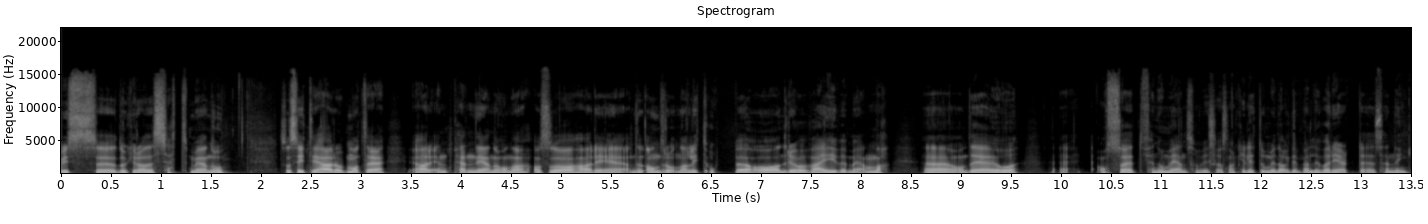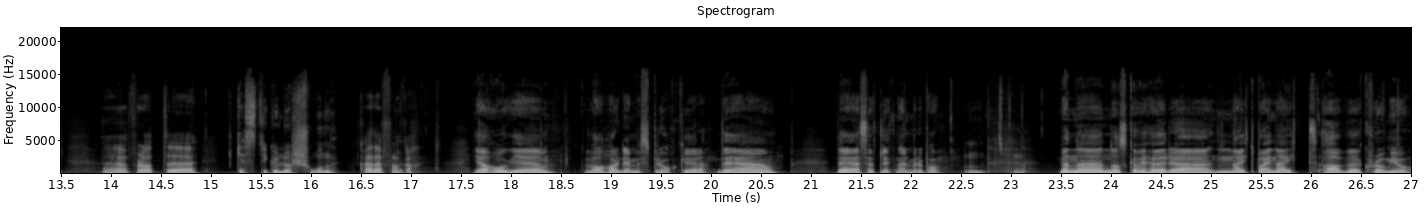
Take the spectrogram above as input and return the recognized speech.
hvis dere hadde sett meg nå, så sitter jeg her og på en måte Jeg har en penn i ene hånda, og så har jeg den andre hånda litt oppe og driver og veiver med den, da. Eh, og det er jo også et fenomen som vi skal snakke litt om i dag. Det er en veldig variert eh, sending. Eh, for at eh, gestikulasjon, hva er det for noe? Ja, og hva har det med språk å gjøre? Det, det har jeg sett litt nærmere på. Mm, spennende. Men nå skal vi høre Night by Night av Chromeo.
